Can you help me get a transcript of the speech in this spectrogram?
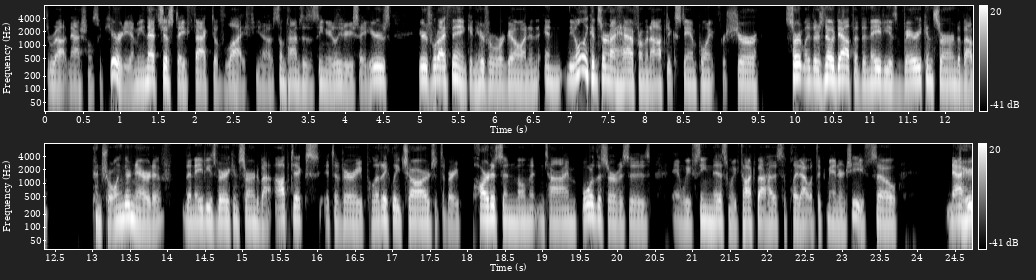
throughout national security. I mean, that's just a fact of life. You know, sometimes as a senior leader, you say, "Here's here's what I think, and here's where we're going." And and the only concern I have from an optics standpoint, for sure, certainly, there's no doubt that the Navy is very concerned about controlling their narrative. The Navy is very concerned about optics. It's a very politically charged, it's a very partisan moment in time for the services. And we've seen this and we've talked about how this has played out with the commander in chief. So now here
